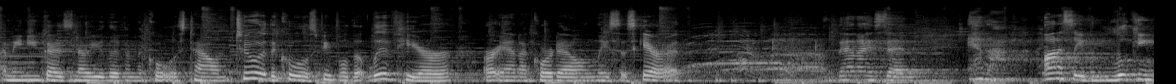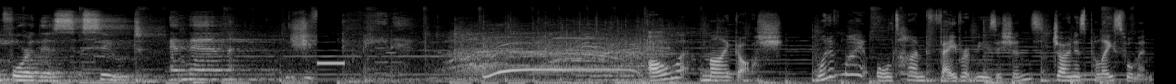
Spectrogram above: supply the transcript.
I mean, you guys know you live in the coolest town. Two of the coolest people that live here are Anna Cordell and Lisa Skerrett. Then I said, Anna, honestly, I've been looking for this suit. And then she made it. Oh my gosh. One of my all time favourite musicians, Joan As Police Woman,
